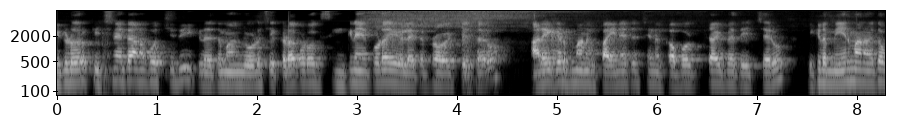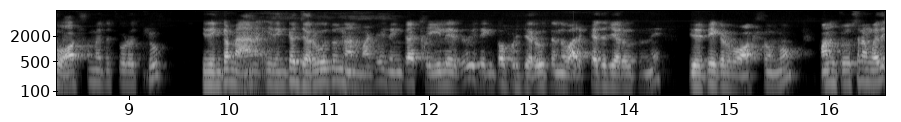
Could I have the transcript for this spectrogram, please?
ఇక్కడ వరకు కిచెన్ అయితే అనుకొచ్చింది ఇక్కడైతే మనం చూడొచ్చు ఇక్కడ కూడా ఒక సింక్ని కూడా వీళ్ళైతే ప్రొవైడ్ చేశారు. అలాగే ఇక్కడ మనకి పైన అయితే చిన్న కబోర్డ్ టైప్ అయితే ఇచ్చారు. ఇక్కడ మెయిన్ మనం అయితే వాష్రూమ్ అయితే చూడొచ్చు. ఇది ఇంకా మ్యాన్ ఇది ఇంకా జరుగుతుంది అనమాట ఇది ఇంకా చేయలేదు. ఇది ఇంకా ఇప్పుడు జరుగుతుంది వర్క్ అయితే జరుగుతుంది. ఇదైతే ఇక్కడ వాష్రూమ్ మనం చూస్తున్నాం కదా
